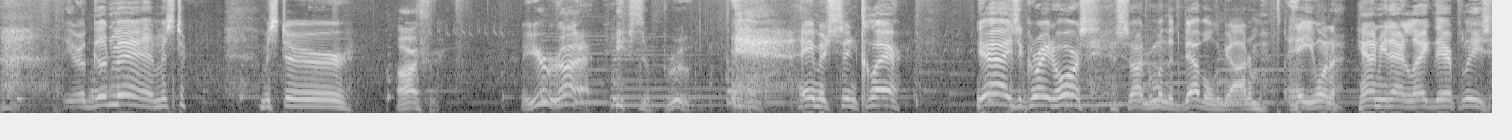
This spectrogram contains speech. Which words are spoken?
You're a good man, mister. Mr. Arthur. You're right. He's a brute. Hamish Sinclair. Yeah, he's a great horse, aside from when the devil got him. Hey, you want to hand me that leg there, please?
